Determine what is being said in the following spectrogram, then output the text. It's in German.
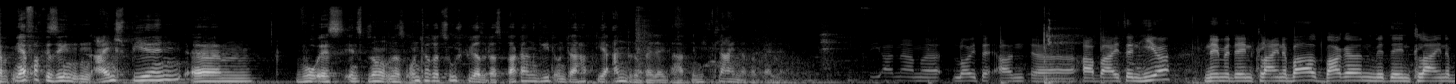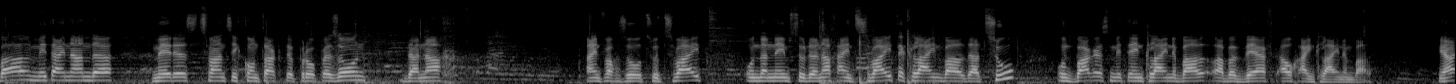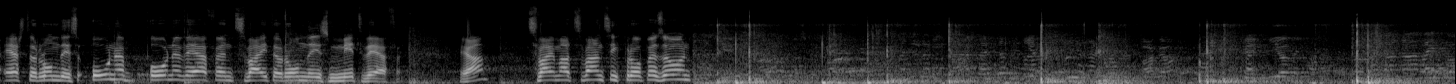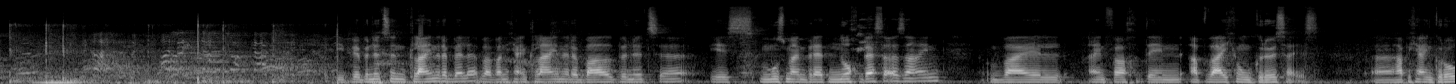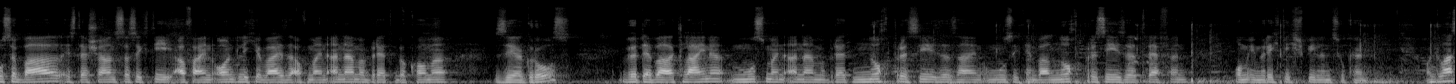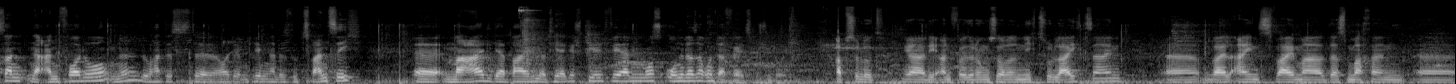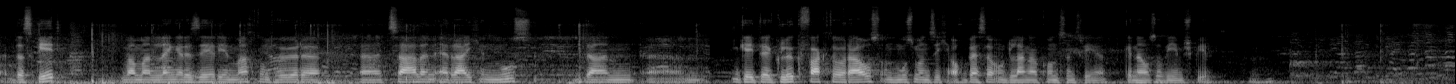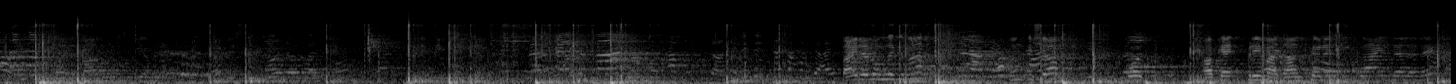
habe mehrfach gesehen in Einspielen, ähm, wo es insbesondere um das untere Zuspiel, also das Baggern geht, und da habt ihr andere Bälle gehabt, nämlich kleinere Bälle. Die Annahmeleute an, äh, arbeiten hier, nehmen den kleinen Ball, baggern mit den kleinen Ball miteinander, mehr als 20 Kontakte pro Person. Danach einfach so zu zweit und dann nimmst du danach einen zweiten kleinen Ball dazu und baggerst mit dem kleinen Ball, aber werft auch einen kleinen Ball. Ja, erste Runde ist ohne, ohne Werfen, zweite Runde ist mit Werfen. Ja, 2 mal 20 pro Person. Wir benutzen kleinere Bälle, weil wenn ich einen kleineren Ball benutze, ist, muss mein Brett noch besser sein, weil einfach die Abweichung größer ist. Äh, Habe ich einen großen Ball, ist die Chance, dass ich die auf eine ordentliche Weise auf mein Annahmebrett bekomme, sehr groß. Wird der Ball kleiner, muss mein Annahmebrett noch präziser sein und muss ich den Ball noch präziser treffen, um ihn richtig spielen zu können. Und du hast dann eine Anforderung, ne? du hattest, äh, heute im Training hattest du 20 äh, Mal, die der Ball hin und her gespielt werden muss, ohne dass er runterfällt zwischendurch. Absolut. Ja, die Anforderungen sollen nicht zu leicht sein, weil ein, zweimal das machen, äh, das geht. Wenn man längere Serien macht und höhere äh, Zahlen erreichen muss, dann ähm, geht der Glückfaktor raus und muss man sich auch besser und länger konzentrieren, genauso wie im Spiel. Beide Runde gemacht und geschafft? Gut. Okay, prima. Dann können die kleinen Bälle weg.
